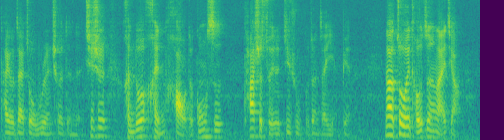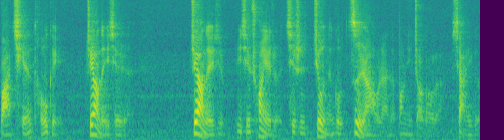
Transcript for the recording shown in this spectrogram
他又在做无人车等等。其实很多很好的公司，它是随着技术不断在演变的。那作为投资人来讲，把钱投给这样的一些人，这样的一些一些创业者，其实就能够自然而然的帮你找到了下一个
